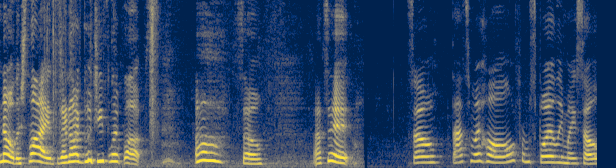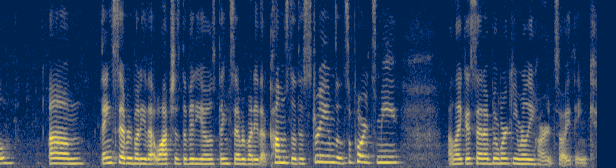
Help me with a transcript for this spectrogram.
no, they're slides. They're not Gucci flip-flops. Oh, so that's it. So that's my haul from Spoiling Myself. Um, thanks to everybody that watches the videos. Thanks to everybody that comes to the streams and supports me. Uh, like I said, I've been working really hard, so I think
